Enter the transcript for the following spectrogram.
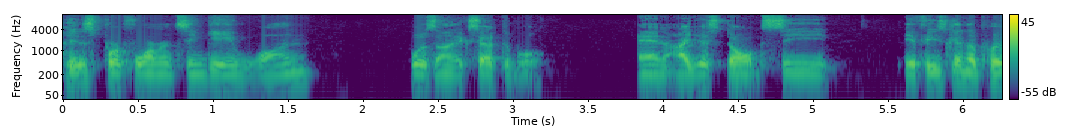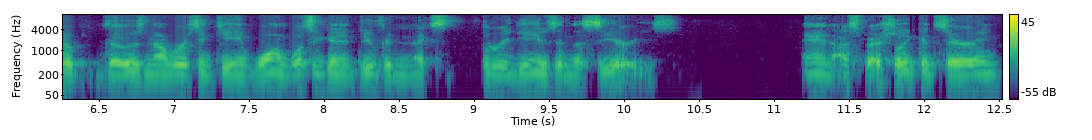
his performance in Game One was unacceptable, and I just don't see if he's going to put up those numbers in Game One. What's he going to do for the next three games in the series? And especially considering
